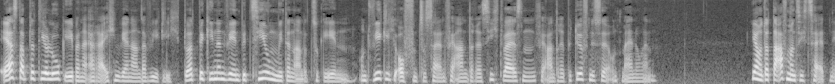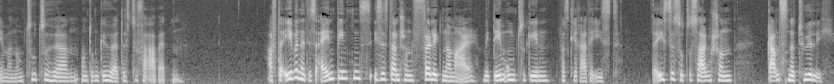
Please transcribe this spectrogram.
Erst ab der Dialogebene erreichen wir einander wirklich. Dort beginnen wir in Beziehung miteinander zu gehen und wirklich offen zu sein für andere Sichtweisen, für andere Bedürfnisse und Meinungen. Ja, und da darf man sich Zeit nehmen, um zuzuhören und um Gehörtes zu verarbeiten. Auf der Ebene des Einbindens ist es dann schon völlig normal, mit dem umzugehen, was gerade ist. Da ist es sozusagen schon ganz natürlich.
